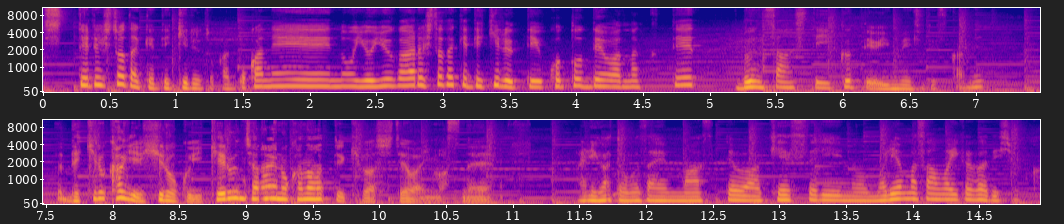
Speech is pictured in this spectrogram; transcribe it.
知ってる人だけできるとかお金の余裕がある人だけできるっていうことではなくて分散していくっていうイメージですかね。できる限り広くいけるんじゃないのかなっていう気はしてはいますね。ありがとうございます。では K3 の森山さんはいかがでしょうか？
